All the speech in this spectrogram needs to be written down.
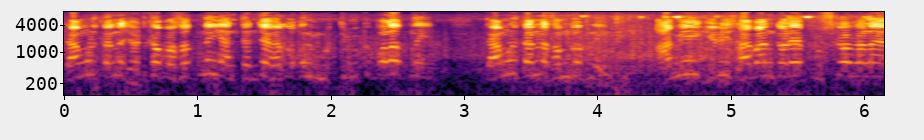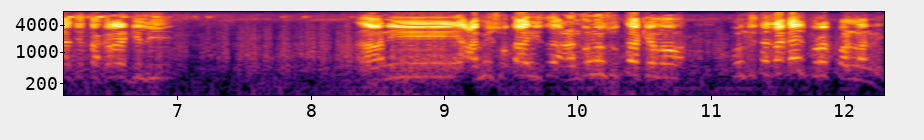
त्यामुळे त्यांना झटका बसत नाही आणि त्यांच्या घराला कोणी मृत्यूमुखी पडत नाही. त्यामुळे त्यांना समजत नाही. आम्ही गिरी साहेबांकडे पुष्कळ वेळा याची तक्रार केली. आणि आम्ही स्वतः इथं आंदोलनसुद्धा केलं पण त्याचा काहीच फरक पडला नाही.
